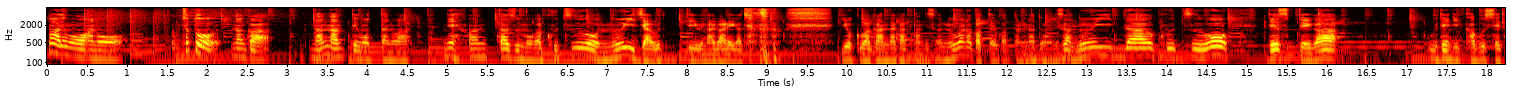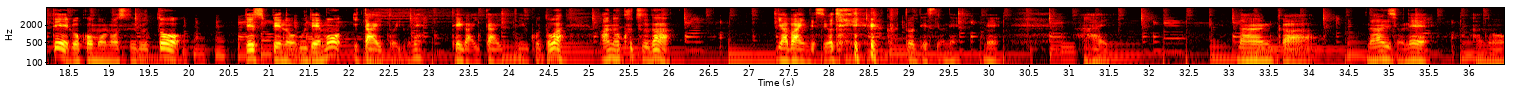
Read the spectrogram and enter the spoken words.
まあでもあのちょっとなんかなんなんて思ったのはねファンタズモが靴を脱いじゃうっていう流れがちょっとよく分かんなかったんですが脱がなかったらよかったのになと思うんですが脱いだ靴をデスペが腕にかぶせてロコモノするとデスペの腕も痛いというね手が痛いっていうことはあの靴がやばいんですよということですよね。ね。はい。なんかなんでしょうね。あの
